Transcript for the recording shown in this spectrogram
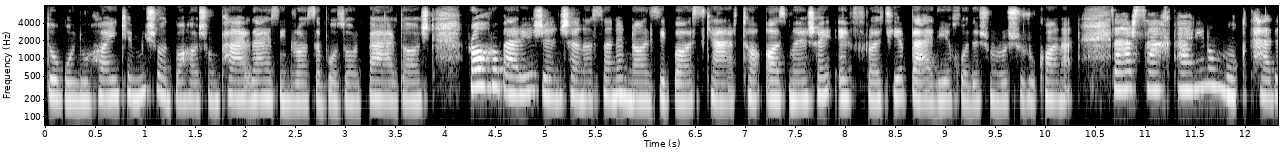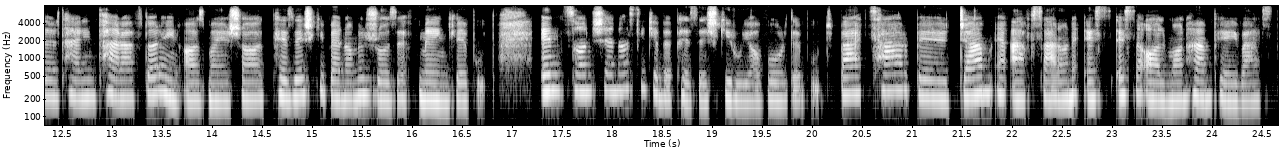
دو قلوهایی که می‌شد باهاشون پرده از این راز بزرگ برداشت راه رو برای ژنشناسان نازی باز کرد تا آزمایش های افراطی بعدی خودشون رو شروع کنن. سرسختترین و مقتدرترین طرفدار این آزمایشات پزشکی به نام ژوزف منگله بود. انسان شناسی که به پزشکی روی آورده بود. بعدتر به جمع افسران اس اس آلمان هم پیوست.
